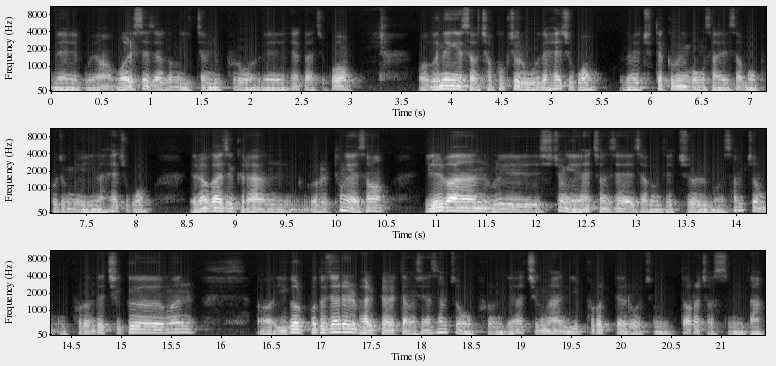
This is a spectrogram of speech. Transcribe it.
내고요. 월세 자금은 2.6% 내 해가지고 뭐 은행에서 적극적으로 우대해주고 그다음에 주택금융공사에서 뭐 보증료 인하해주고 여러 가지 그러한 거를 통해서 일반 우리 시중에 전세 자금 대출 뭐 3.5%인데 지금은 어, 이걸 보도 자료를 발표할 당시는 3.5%인데요. 지금 한 2%대로 좀 떨어졌습니다.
